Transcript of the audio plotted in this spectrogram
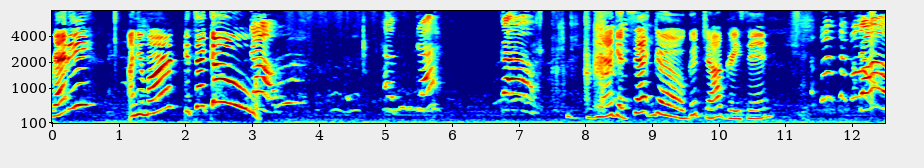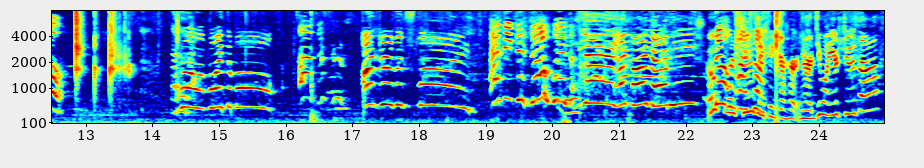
Ready? On your mark, get set, go! Go. Go. Yeah, get set, go. Good job, Grayson. Go. Oh, avoid the ball. Under the slide. Yay, high five, Addie. Oh, No, her shoes, shoes I think are hurting her. Do you want your shoes off?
